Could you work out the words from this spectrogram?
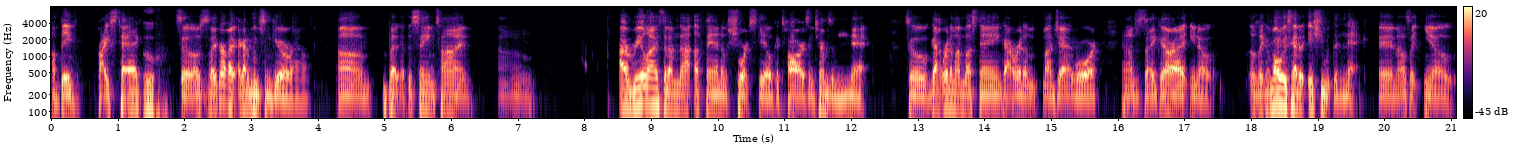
a big price tag. ooh, So I was just like, all right, I got to move some gear around. Um, but at the same time, um, I realized that I'm not a fan of short scale guitars in terms of neck. So got rid of my Mustang, got rid of my Jaguar, and I was just like, all right, you know, I was like, I've always had an issue with the neck, and I was like, you know,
